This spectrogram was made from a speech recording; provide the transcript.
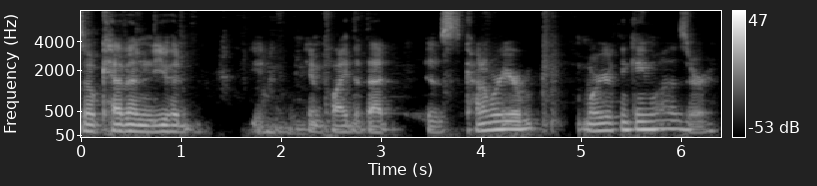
So Kevin, you had implied that that is kind of where your where your thinking was, or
